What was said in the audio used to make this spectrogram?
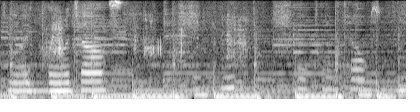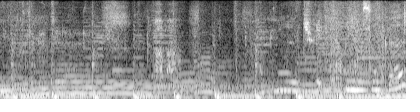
Do you like playing with towels? Hmm? You for being so good?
